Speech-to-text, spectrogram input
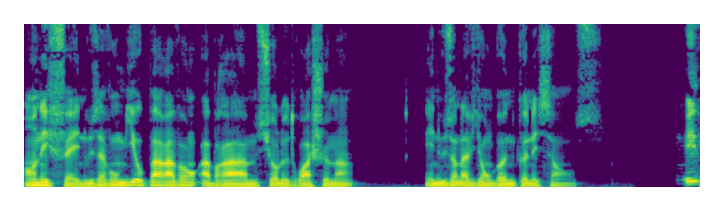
En effet, nous avons mis auparavant Abraham sur le droit chemin, et nous en avions bonne connaissance. إذ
